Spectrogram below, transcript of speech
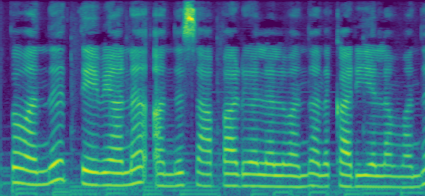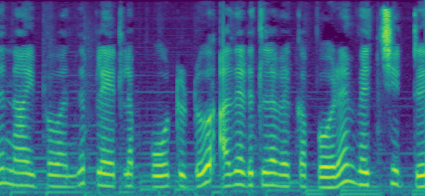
இப்போ வந்து தேவையான அந்த சாப்பாடுகள் வந்து அந்த கறியெல்லாம் வந்து நான் இப்போ வந்து பிளேட்டில் போட்டுட்டு அது இடத்துல வைக்க போகிறேன் வச்சுட்டு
